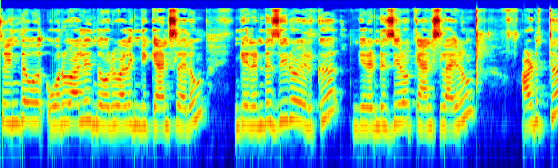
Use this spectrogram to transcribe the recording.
ஸோ இந்த ஒரு- ஒரு வேல்யூ இந்த ஒரு வேல்யூ இங்கே கேன்சல் ஆயிடும் இங்கே ரெண்டு ஜீரோ இருக்குது இங்கே ரெண்டு ஜீரோ கேன்சல் ஆயிடும் அடுத்து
